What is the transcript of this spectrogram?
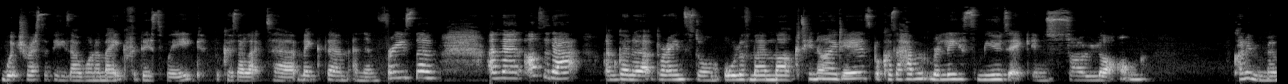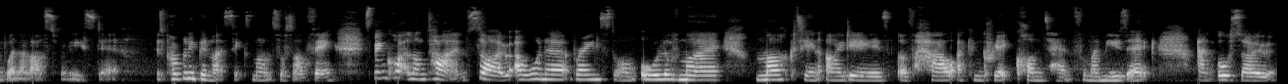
which recipes I want to make for this week because I like to make them and then freeze them. And then after that I'm going to brainstorm all of my marketing ideas because I haven't released music in so long can't even remember when I last released it. It's probably been like six months or something. It's been quite a long time. So I want to brainstorm all of my marketing ideas of how I can create content for my music. And also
